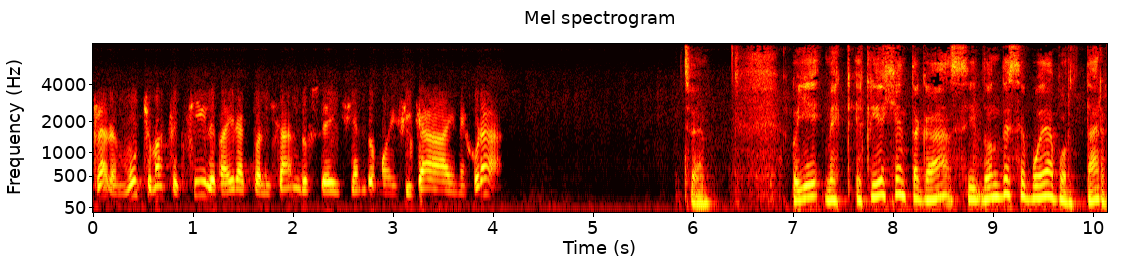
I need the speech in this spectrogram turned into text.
claro, es mucho más flexible para ir actualizándose y siendo modificada y mejorada. Sí. Oye, me escribe gente acá, ¿dónde se puede aportar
